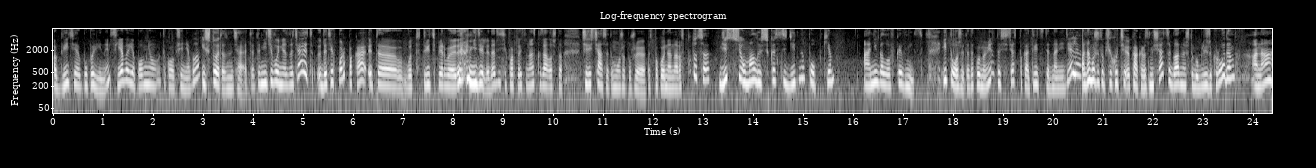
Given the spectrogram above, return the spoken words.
обвитие пуповины. С Евой, я помню, такого вообще не было. И что это означает? Это ничего не означает до тех пор, пока это вот 31 неделя, да, до сих пор. То есть она сказала, что через час это может уже спокойно она распутаться. Здесь все, малышка сидит на попке а не головкой вниз. И тоже это такой момент, то есть сейчас пока 31 неделя, она может вообще хоть как размещаться, главное, чтобы ближе к родам она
